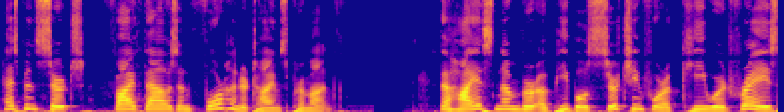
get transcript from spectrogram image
has been searched 5,400 times per month. The highest number of people searching for a keyword phrase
